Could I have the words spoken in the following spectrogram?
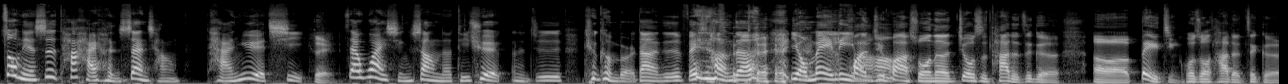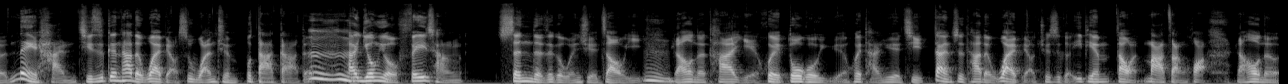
重点是他还很擅长弹乐器。对，在外形上呢，的确，嗯，就是 cucumber，当然就是非常的 有魅力。换句话说呢，就是他的这个呃背景或者说他的这个内涵，其实跟他的外表是完全不搭嘎的。嗯嗯，他拥有非常。深的这个文学造诣，嗯，然后呢，他也会多国语言，会弹乐器，但是他的外表却是个一天到晚骂脏话，然后呢，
